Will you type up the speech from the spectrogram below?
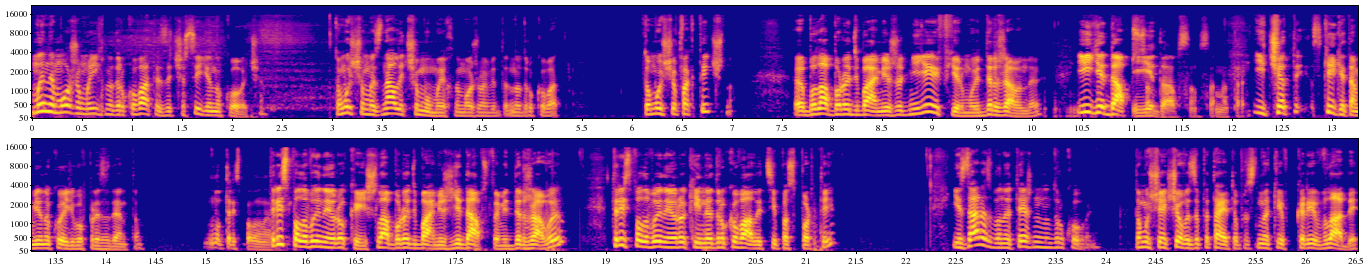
Ми не можемо їх надрукувати за часи Януковича, тому що ми знали, чому ми їх не можемо надрукувати. Тому що фактично була боротьба між однією фірмою державною і И ЄДАПСом. саме так. І чотири... скільки там Янукович був президентом? Ну, три с половиной. Три з половиною роки йшла боротьба між єдапством і державою. Три з половиною роки не друкували ці паспорти. І зараз вони теж не надруковані. Тому що якщо ви запитаєте представників влади,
